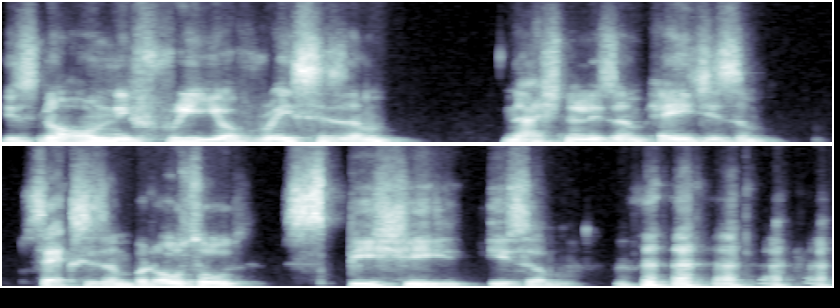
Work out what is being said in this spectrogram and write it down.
is not only free of racism, nationalism, ageism, sexism, but also speciesism.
